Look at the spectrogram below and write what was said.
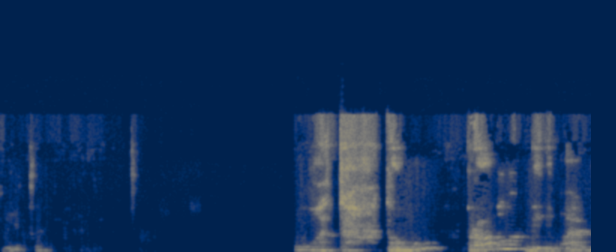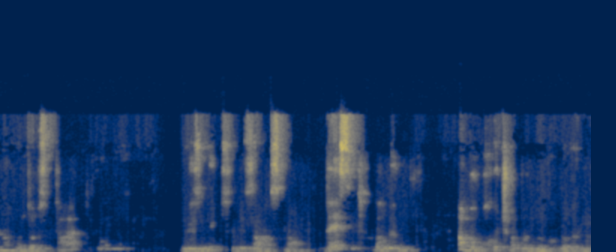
квіти. От, тому правило мінімального достатку візьміть собі за основу 10 хвилин або хоча б одну хвилину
